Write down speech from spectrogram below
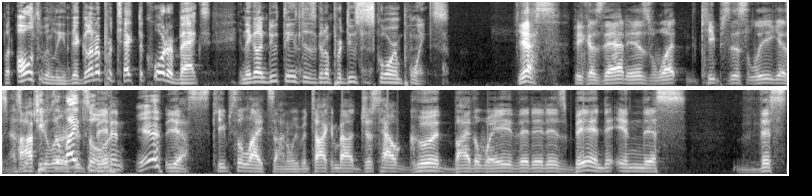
but ultimately they're going to protect the quarterbacks, and they're going to do things that's going to produce and scoring points. Yes, because that is what keeps this league as That's what keeps popular the as lights it's been. in- Yeah. Yes, keeps the lights on. We've been talking about just how good, by the way, that it has been in this this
